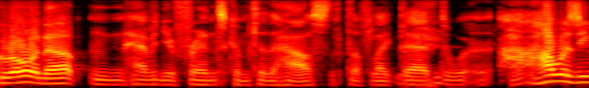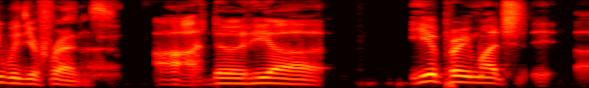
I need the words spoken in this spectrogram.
growing up and having your friends come to the house and stuff like that, how was he with your friends? Ah, dude, he uh he would pretty much uh,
